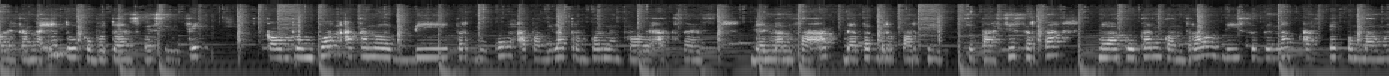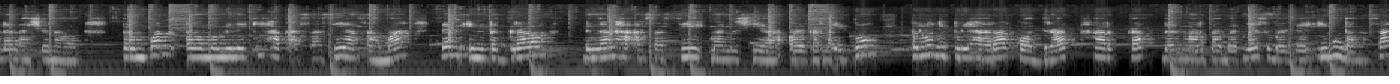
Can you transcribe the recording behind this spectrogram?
Oleh karena itu, kebutuhan spesifik kaum perempuan akan lebih terdukung apabila perempuan memperoleh akses dan manfaat dapat berpartisipasi serta melakukan kontrol di segenap aspek pembangunan nasional. Perempuan e, memiliki hak asasi yang sama dan integral dengan hak asasi manusia. Oleh karena itu, perlu dipelihara kodrat, harkat, dan martabatnya sebagai ibu bangsa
